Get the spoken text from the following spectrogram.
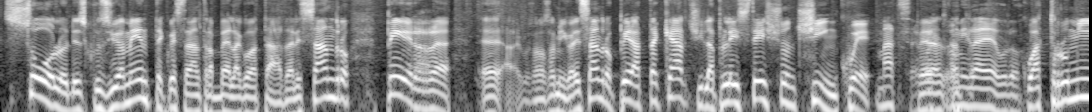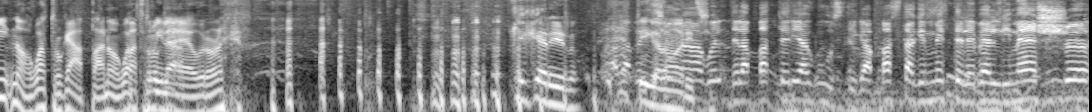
solo ed esclusivamente, questa è un'altra bella coattata, Alessandro, per eh, questo nostro amico Alessandro, per attaccarci la PlayStation 5. Mazza, Per- 4.000 euro. 4.000 no 4K no 4.000 4K. euro che carino. La Piccolo persona della batteria acustica basta che mette le pelli mesh e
